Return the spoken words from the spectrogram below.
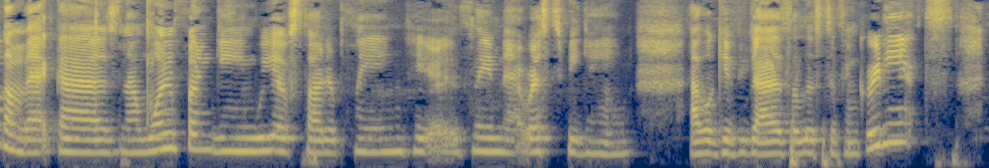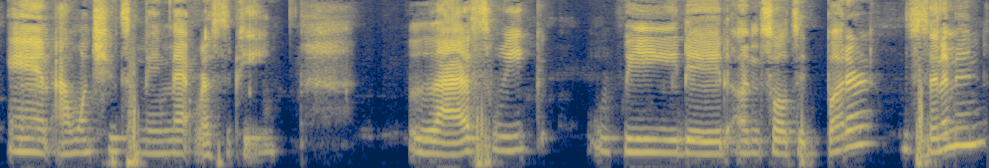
Welcome back, guys. Now, one fun game we have started playing here is name that recipe game. I will give you guys a list of ingredients and I want you to name that recipe. Last week we did unsalted butter, cinnamon,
